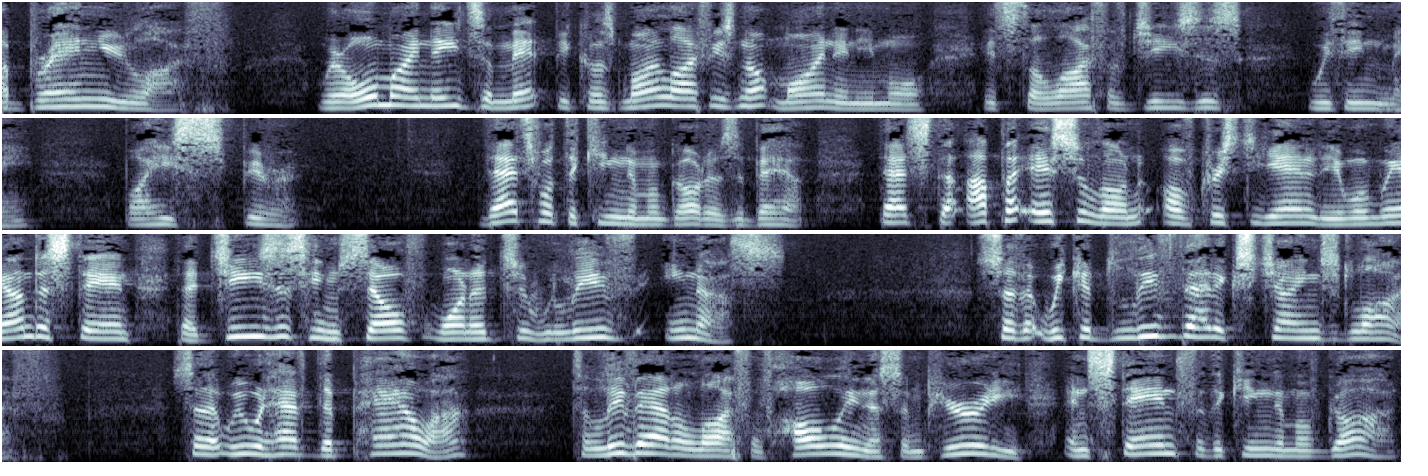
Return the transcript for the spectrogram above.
a brand new life where all my needs are met because my life is not mine anymore. It's the life of Jesus within me by His Spirit. That's what the kingdom of God is about. That's the upper echelon of Christianity when we understand that Jesus himself wanted to live in us so that we could live that exchanged life, so that we would have the power to live out a life of holiness and purity and stand for the kingdom of God.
